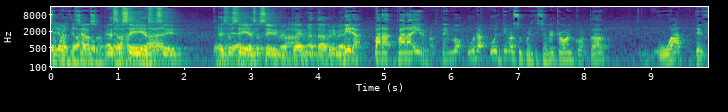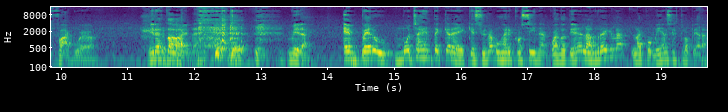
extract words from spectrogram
supersticiosos. Eso sí, eso sí. Eso sí, eso sí, me Claro. pueden matar primero. Mira, para, para irnos, tengo una última superstición que acabo de encontrar. What the fuck, weón. Mira esta vaina. Mira, en Perú, mucha gente cree que si una mujer cocina cuando tiene la regla, la comida se estropeará.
